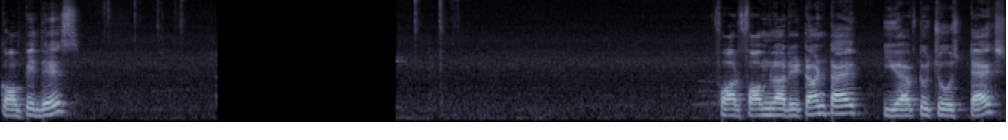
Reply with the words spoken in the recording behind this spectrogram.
copy this For formula return type, you have to choose text.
